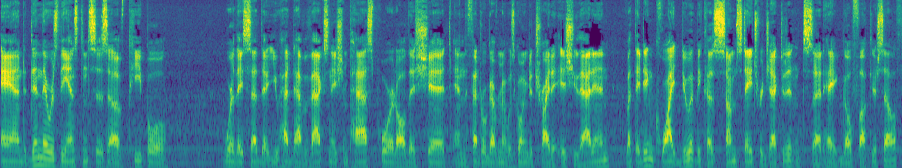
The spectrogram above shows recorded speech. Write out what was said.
And then there was the instances of people where they said that you had to have a vaccination passport, all this shit, and the federal government was going to try to issue that in, but they didn't quite do it because some states rejected it and said, hey, go fuck yourself.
